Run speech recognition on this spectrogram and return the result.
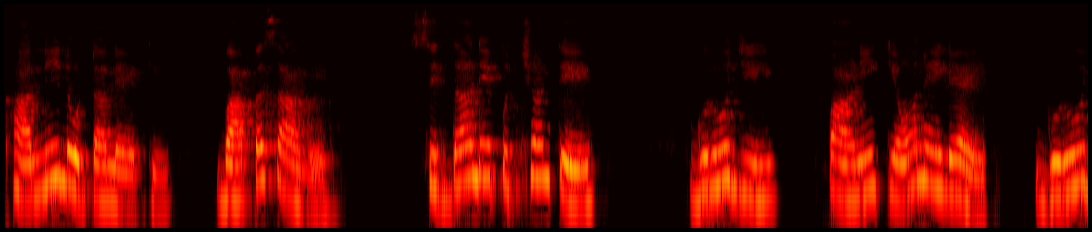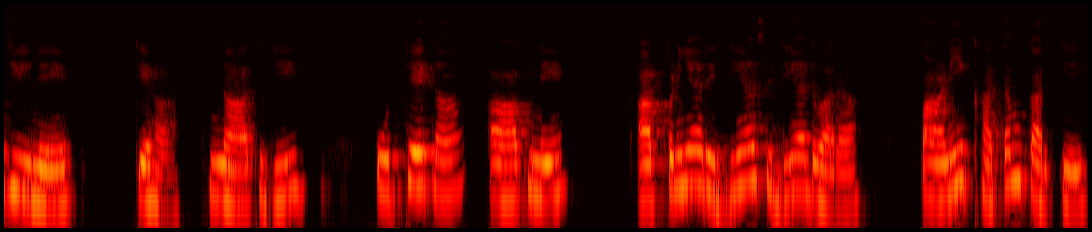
ਖਾਲੀ ਲੋਟਾ ਲੈ ਕੇ ਵਾਪਸ ਆ ਗਏ। ਸਿੱਧਾਂ ਦੇ ਪੁੱਛਣ ਤੇ ਗੁਰੂ ਜੀ ਪਾਣੀ ਕਿਉਂ ਨਹੀਂ ਲਿਆਏ? ਗੁਰੂ ਜੀ ਨੇ ਕਿਹਾ, ਨਾਥ ਜੀ, ਉੱਥੇ ਤਾਂ ਆਪ ਨੇ ਆਪਣੀਆਂ ਰਿੱਧੀਆਂ ਸਿੱਧੀਆਂ ਦੁਆਰਾ ਪਾਣੀ ਖਤਮ ਕਰਕੇ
